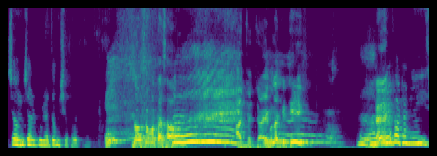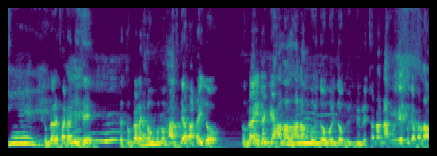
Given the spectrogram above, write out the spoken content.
সংসার পুরা ধ্বংস করতাম ধ্বংস করতেছ আচ্ছা আচ্ছা এগুলা কি ঠিক? তোমরা ফাটা নিয়েছে। তো তোমরা কেউ কোনো কাজ দেওয়া ফাটাইলো। তোমরা এটাকে হালাল হারাম বৈধ বৈধ বিবেচনা না করে খুঁজে ফেলাও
